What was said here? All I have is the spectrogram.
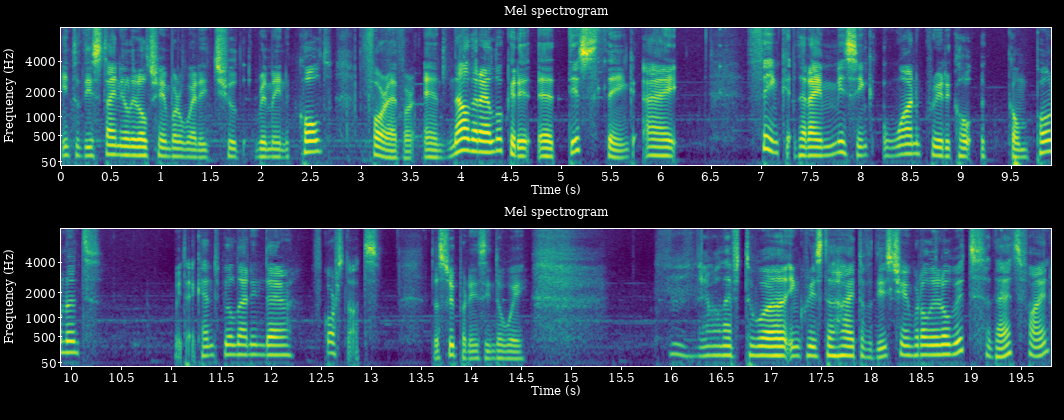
into this tiny little chamber where it should remain cold forever. And now that I look at it at this thing I think that I'm missing one critical component. Wait, I can't build that in there? Of course not. The sweeper is in the way. Hmm, I will have to uh, increase the height of this chamber a little bit. That's fine.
